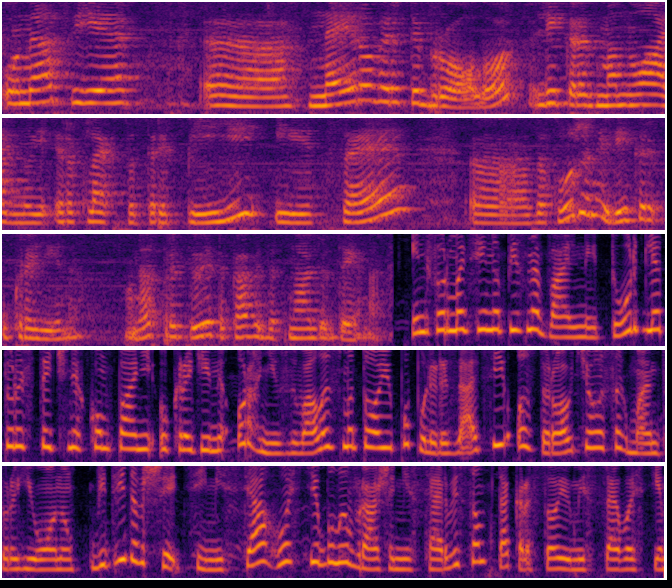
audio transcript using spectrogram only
у нас є е, нейровертебролог, лікар з мануальної рефлексотерапії, і це е, заслужений лікар України. У нас працює така видатна людина. Інформаційно-пізнавальний тур для туристичних компаній України організували з метою популяризації оздоровчого сегменту регіону. Відвідавши ці місця, гості були вражені сервісом та красою місцевості.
